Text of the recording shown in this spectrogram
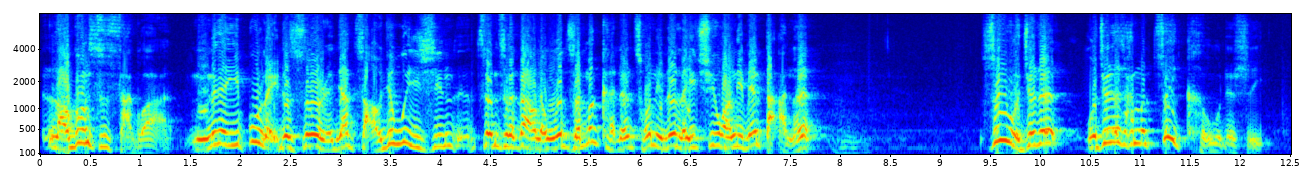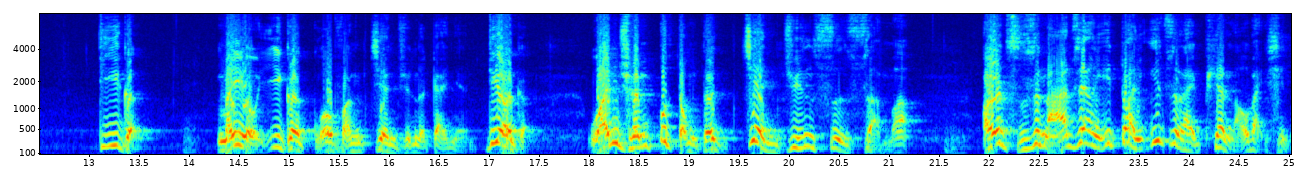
老公是傻瓜，你那个一布雷的时候，人家早就卫星侦测到了，我怎么可能从你的雷区往里面打呢？所以我觉得，我觉得他们最可恶的是，第一个，没有一个国防建军的概念；第二个，完全不懂得建军是什么，而只是拿这样一段一直来骗老百姓。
